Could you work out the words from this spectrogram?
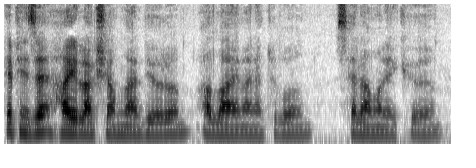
Hepinize hayırlı akşamlar diyorum. Allah'a emanet olun. Selamun Aleyküm.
